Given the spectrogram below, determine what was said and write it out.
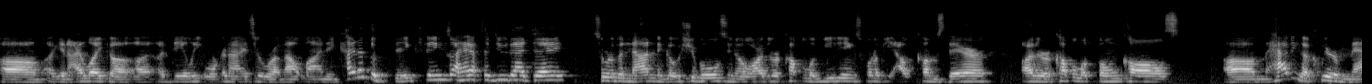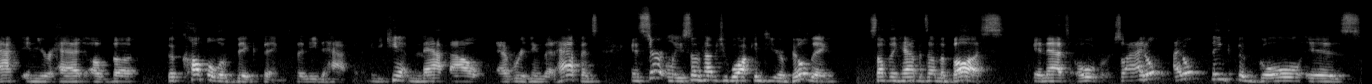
Um, again, I like a, a, daily organizer where I'm outlining kind of the big things I have to do that day, sort of the non negotiables. You know, are there a couple of meetings? What are the outcomes there? Are there a couple of phone calls? Um, having a clear map in your head of the, the couple of big things that need to happen. I mean, you can't map out everything that happens. And certainly, sometimes you walk into your building, something happens on the bus, and that's over. So I don't I don't think the goal is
